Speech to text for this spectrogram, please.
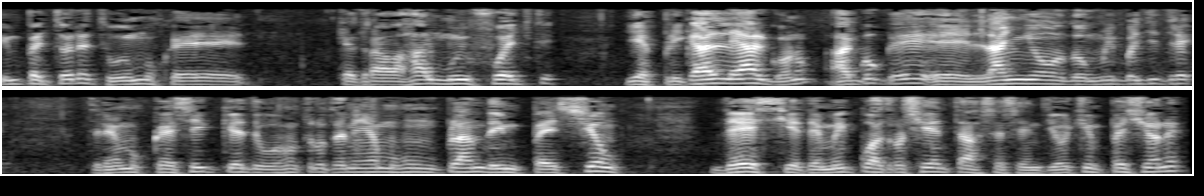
inspectores tuvimos que, trabajar muy fuerte y explicarle algo, ¿no? Algo que el año 2023 tenemos que decir que nosotros teníamos un plan de inspección de 7.468 inspecciones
